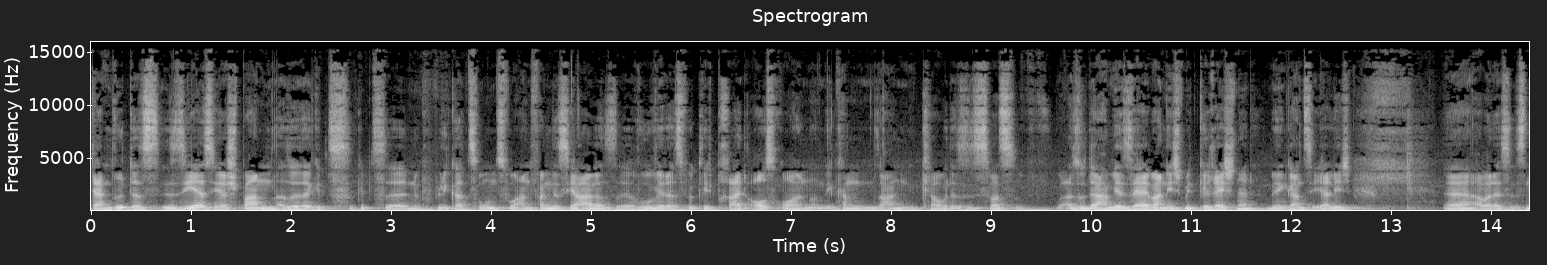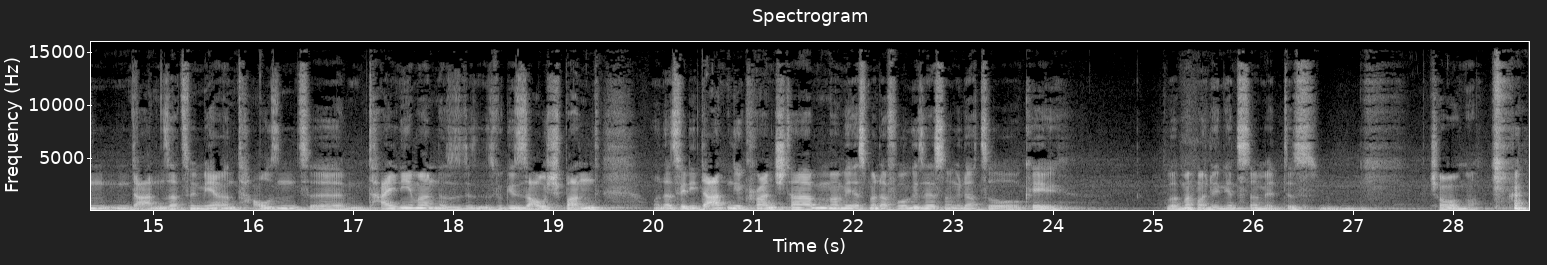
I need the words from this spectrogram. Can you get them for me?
dann wird das sehr, sehr spannend. Also da gibt's gibt's äh, eine Publikation zu Anfang des Jahres, äh, wo wir das wirklich breit ausrollen. Und ich kann sagen, ich glaube, das ist was, also da haben wir selber nicht mit gerechnet, bin ganz ehrlich. Äh, aber das ist ein, Datensatz mit mehreren tausend äh, Teilnehmern. Also das ist wirklich sauspannend. Und als wir die Daten gecrunched haben, haben wir erstmal davor gesessen und gedacht so, okay, was machen wir denn jetzt damit? Das schauen wir mal.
